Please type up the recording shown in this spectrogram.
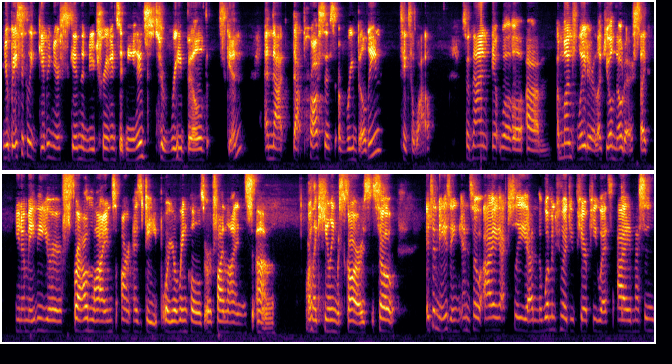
you're basically giving your skin the nutrients it needs to rebuild skin, and that that process of rebuilding takes a while. So then it will um, a month later, like you'll notice, like you know maybe your frown lines aren't as deep, or your wrinkles or fine lines, um, or like healing with scars. So it's amazing. And so I actually, um, the woman who I do PRP with, I messaged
